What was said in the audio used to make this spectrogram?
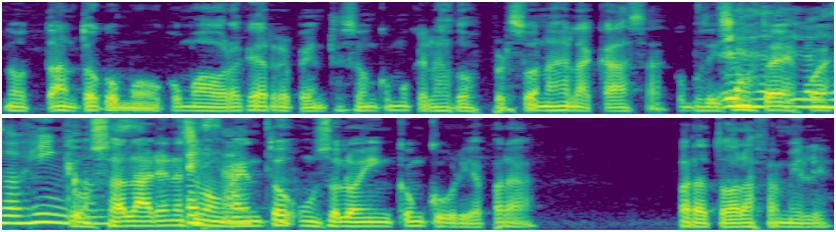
No tanto como, como ahora que de repente son como que las dos personas de la casa, como dicen Las- ustedes, los pues, que un salario en ese Exacto. momento, un solo income cubría para, para toda la familia.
